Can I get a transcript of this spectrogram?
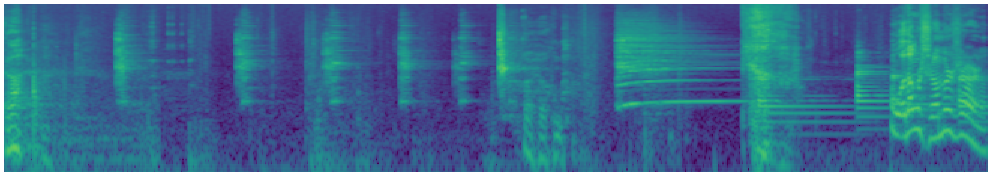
得，哎呦妈！我当什么事儿呢？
